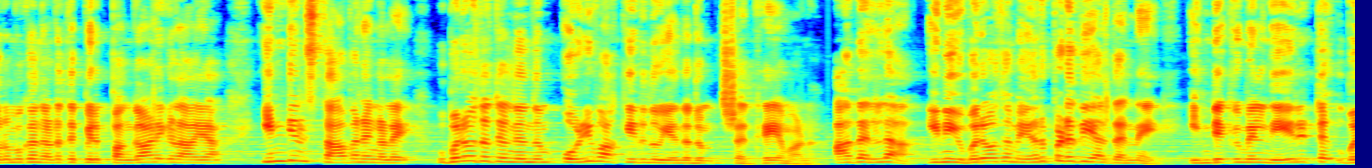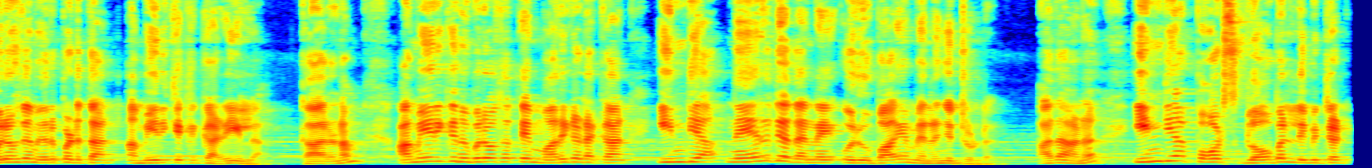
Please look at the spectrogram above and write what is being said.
തുറമുഖ നടത്തിപ്പിൽ പങ്കാളികളായ ഇന്ത്യൻ സ്ഥാപനങ്ങളെ ഉപരോധത്തിൽ നിന്നും ഒഴിവാക്കിയിരുന്നു എന്നതും ശ്രദ്ധേയമാണ്. അതല്ല ഇനി ഉപരോധം ഏർപ്പെടുത്തിയാൽ തന്നെ ഇന്ത്യക്കുമേൽ നേരിട്ട് ഉപരോധം ഏർപ്പെടുത്താൻ അമേരിക്കയ്ക്ക് കഴിയില്ല. കാരണം അമേരിക്കൻ ഉപരോധത്തെ മറികടക്കാൻ ഇന്ത്യ നേരത്തെ തന്നെ ഒരു ഉപായം മെനഞ്ഞിട്ടുണ്ട്. അതാണ് ഇന്ത്യ പോർട്സ് ഗ്ലോബൽ ലിമിറ്റഡ്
